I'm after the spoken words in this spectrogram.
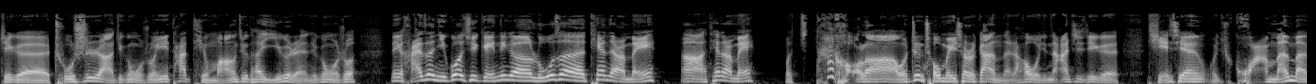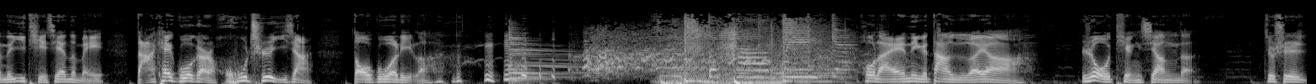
这个厨师啊就跟我说，因为他挺忙，就他一个人，就跟我说，那个孩子你过去给那个炉子添点煤啊，添点煤。我太好了啊！我正愁没事儿干呢，然后我就拿起这个铁锨，我就咵满满的一铁锨的煤，打开锅盖，呼哧一下倒锅里了。后来那个大鹅呀，肉挺香的，就是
